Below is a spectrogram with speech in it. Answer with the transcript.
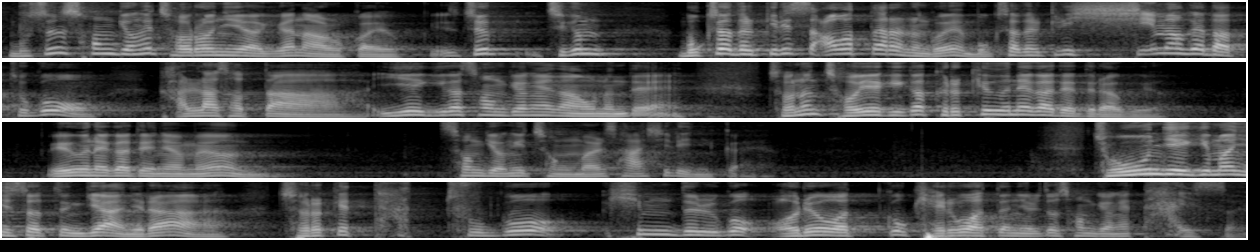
무슨 성경에 저런 이야기가 나올까요? 즉 지금 목사들끼리 싸웠다라는 거예요. 목사들끼리 심하게 다투고 갈라섰다. 이 얘기가 성경에 나오는데 저는 저 얘기가 그렇게 은혜가 되더라고요. 왜 은혜가 되냐면 성경이 정말 사실이니까요. 좋은 얘기만 있었던 게 아니라 저렇게 다투고 힘들고 어려웠고 괴로웠던 일도 성경에 다 있어요.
